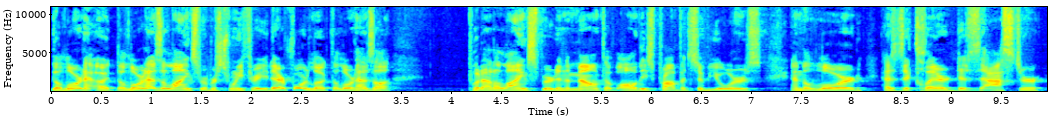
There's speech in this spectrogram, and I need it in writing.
the Lord, uh, the Lord has a lying spirit, verse 23. Therefore, look, the Lord has a, put out a lying spirit in the mouth of all these prophets of yours, and the Lord has declared disaster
